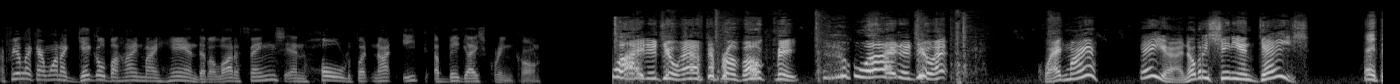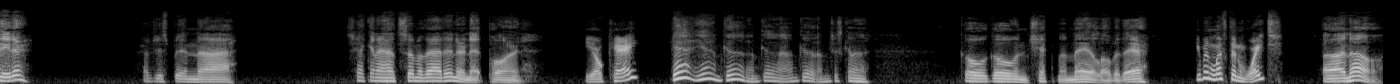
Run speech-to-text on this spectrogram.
I feel like I want to giggle behind my hand at a lot of things and hold but not eat a big ice cream cone. Why did you have to provoke me? Why did you ha- Quagmire? Hey, you are. Nobody's seen you in days. Hey, Peter. I've just been, uh, checking out some of that internet porn. You okay? Yeah, yeah, I'm good. I'm good. I'm good. I'm just gonna go, go and check my mail over there. You been lifting weights? Uh, no.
